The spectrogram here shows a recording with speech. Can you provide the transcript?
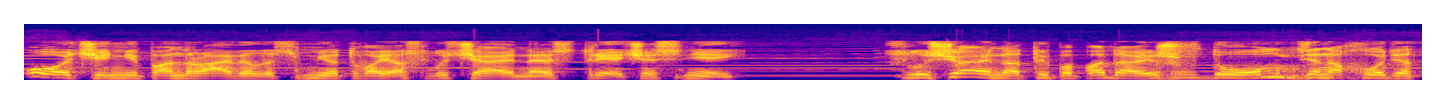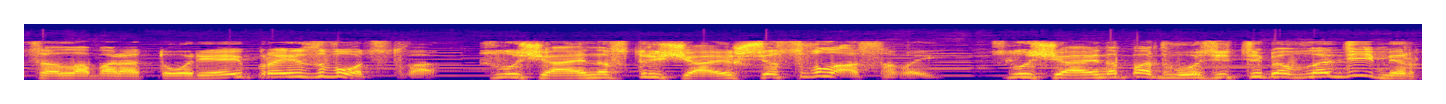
Очень не понравилась мне твоя случайная встреча с ней. Случайно ты попадаешь в дом, где находятся лаборатория и производство. Случайно встречаешься с Власовой. Случайно подвозит тебя Владимир,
